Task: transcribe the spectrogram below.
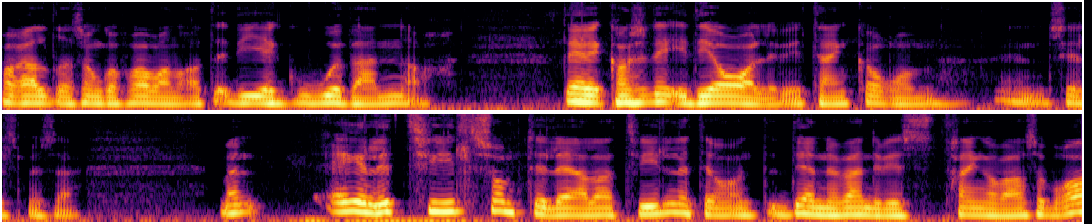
foreldre som går fra hverandre, at de er gode venner. Det er kanskje det idealet vi tenker om en skilsmisse. Men jeg er litt tvilsom til det, eller tvilende til at det nødvendigvis trenger å være så bra.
